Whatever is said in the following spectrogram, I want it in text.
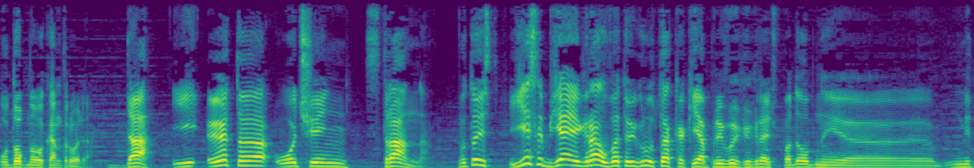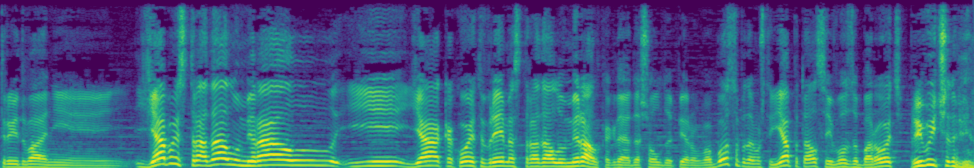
удобного контроля. Да, и это очень странно. Ну, то есть, если бы я играл в эту игру так, как я привык играть в подобные э, я бы страдал, умирал, и я какое-то время страдал, умирал, когда я дошел до первого босса, потому что я пытался его забороть привычными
